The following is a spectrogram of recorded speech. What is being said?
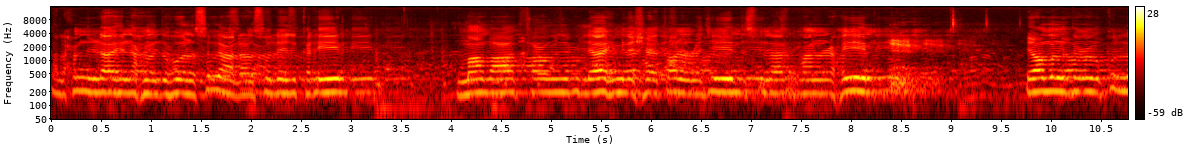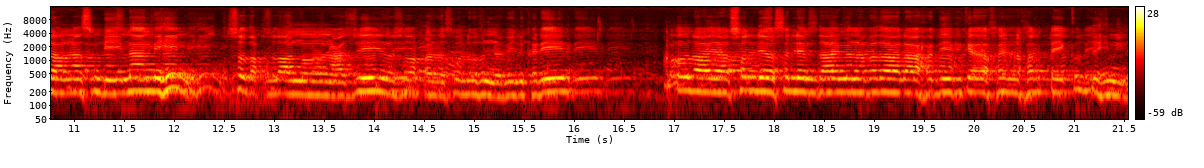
الحمد لله نحمده ونصلي على رسوله الكريم. ما بعد فأعوذ بالله من الشيطان الرجيم. بسم الله الرحمن الرحيم. يوم ندعو كل الناس بإمامهم. صدق الله المولى العظيم وصدق رسوله النبي الكريم. مولاي صل وسلم دائما أبدا على حبيبك خير الخلق كلهم.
